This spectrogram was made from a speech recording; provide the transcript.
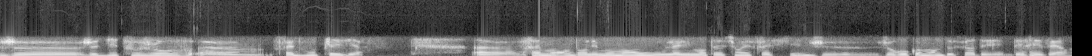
Je, je dis toujours euh, faites-vous plaisir. Euh, vraiment, dans les moments où l'alimentation est facile, je, je recommande de faire des, des réserves.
